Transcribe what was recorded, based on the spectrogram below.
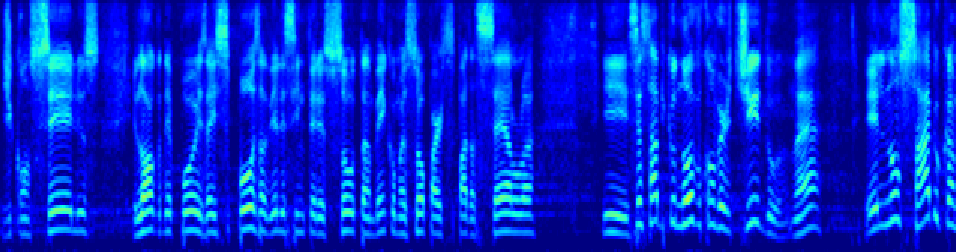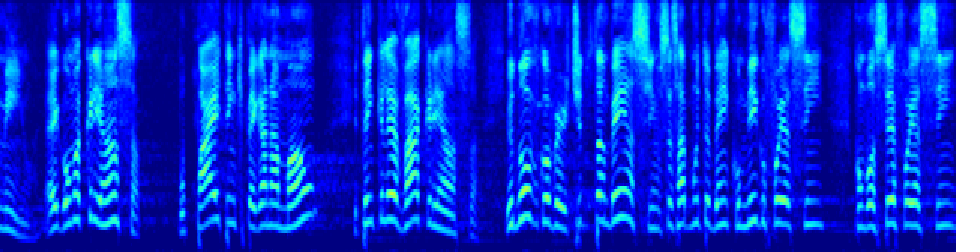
de conselhos, e logo depois a esposa dele se interessou também, começou a participar da célula, e você sabe que o novo convertido, né, ele não sabe o caminho, é igual uma criança, o pai tem que pegar na mão e tem que levar a criança. E o novo convertido também é assim, você sabe muito bem, comigo foi assim, com você foi assim.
